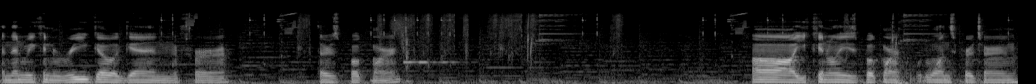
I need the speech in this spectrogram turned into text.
And then we can re-go again for... There's Bookmark. Oh, you can only use Bookmark once per turn.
